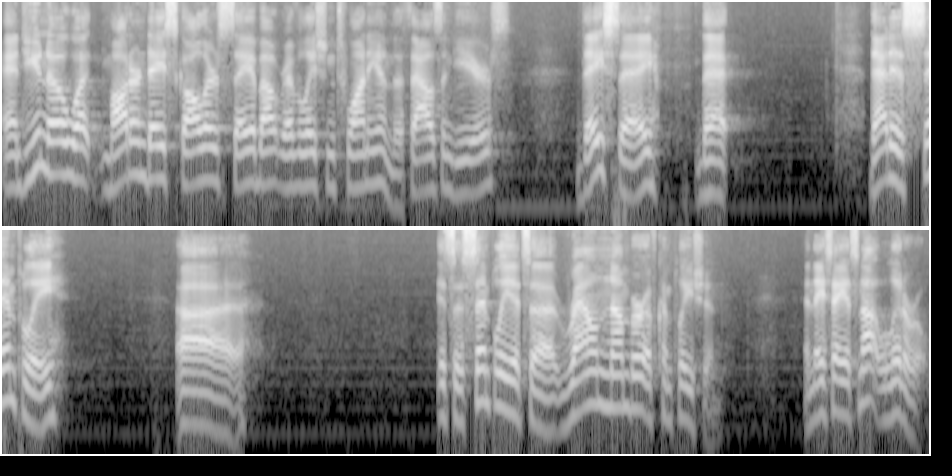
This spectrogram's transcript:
And do you know what modern day scholars say about Revelation 20 and the thousand years? They say that that is simply. Uh, it's a simply it's a round number of completion and they say it's not literal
